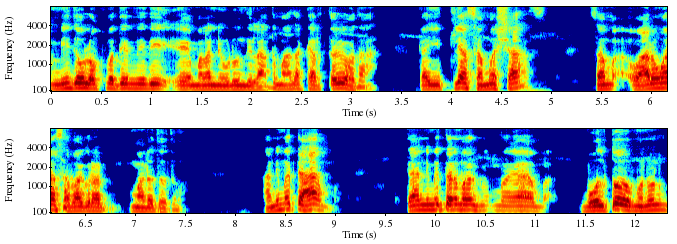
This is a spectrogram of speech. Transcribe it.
मी जो लोकप्रतिनिधी अ, मला निवडून दिला तर माझा कर्तव्य होता का इथल्या समस्या सम वारंवार सभागृहात मांडत होतो. आणि मग त्या त्यानिमित्तानं मग बोलतो म्हणून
